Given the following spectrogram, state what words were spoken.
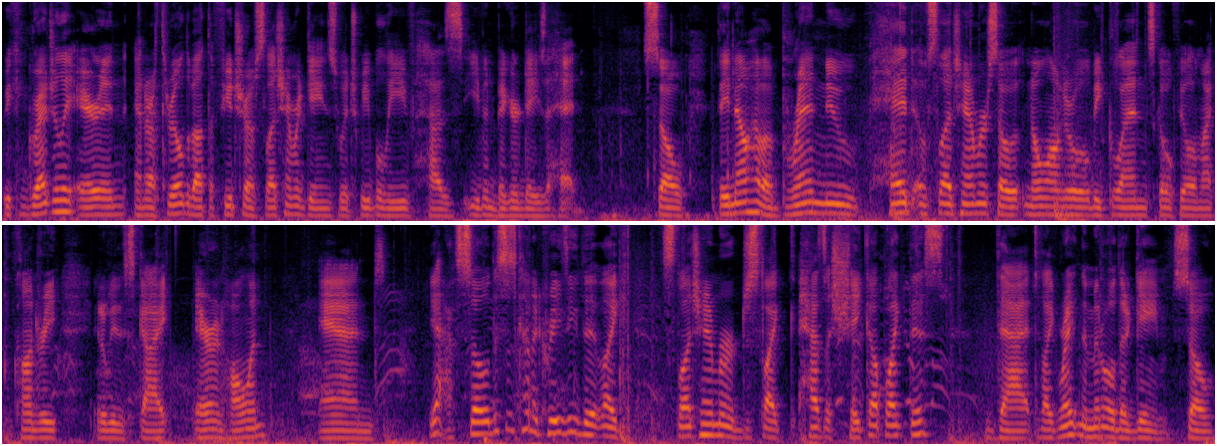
We congratulate Aaron and are thrilled about the future of Sledgehammer Games, which we believe has even bigger days ahead. So they now have a brand new head of Sledgehammer. So no longer will it be Glen Schofield and Michael Condrey. It'll be this guy Aaron Holland, and yeah. So this is kind of crazy that like Sledgehammer just like has a shakeup like this that like right in the middle of their game. So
